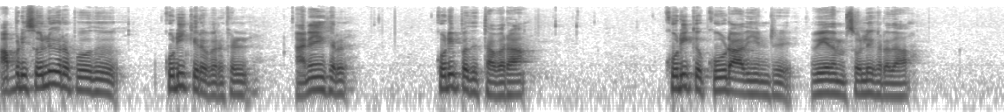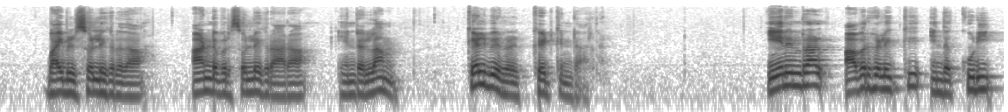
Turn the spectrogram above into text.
அப்படி சொல்லுகிற போது குடிக்கிறவர்கள் அநேகர் குடிப்பது தவறா? குடிக்கக்கூடாது என்று வேதம் சொல்லுகிறதா? பைபிள் சொல்லுகிறதா? ஆண்டவர் சொல்லுகிறாரா? என்றெல்லாம் கேள்விகள் கேட்கின்றார்கள். ஏனென்றால் அவர்களுக்கு இந்த குடி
